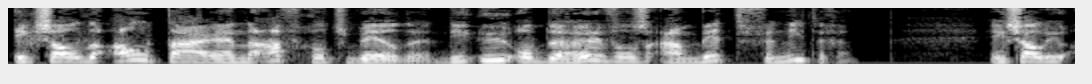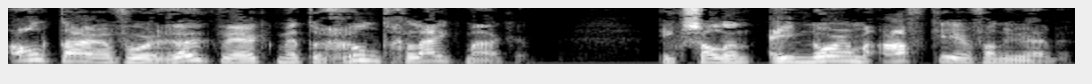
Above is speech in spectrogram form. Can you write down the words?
ik zal de altaren en de afgodsbeelden, die u op de heuvels aanbidt, vernietigen. Ik zal uw altaren voor reukwerk met de grond gelijk maken. Ik zal een enorme afkeer van u hebben.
